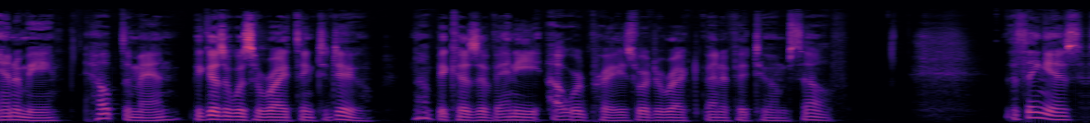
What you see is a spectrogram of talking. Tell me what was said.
enemy helped the man because it was the right thing to do, not because of any outward praise or direct benefit to himself. The thing is,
